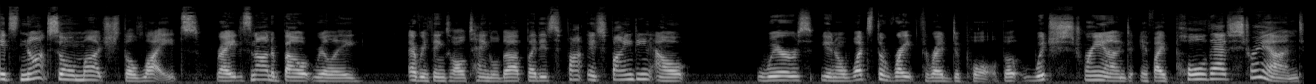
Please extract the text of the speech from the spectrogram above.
it's not so much the lights, right? It's not about really everything's all tangled up, but it's fi- it's finding out where's, you know, what's the right thread to pull. The which strand if I pull that strand,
